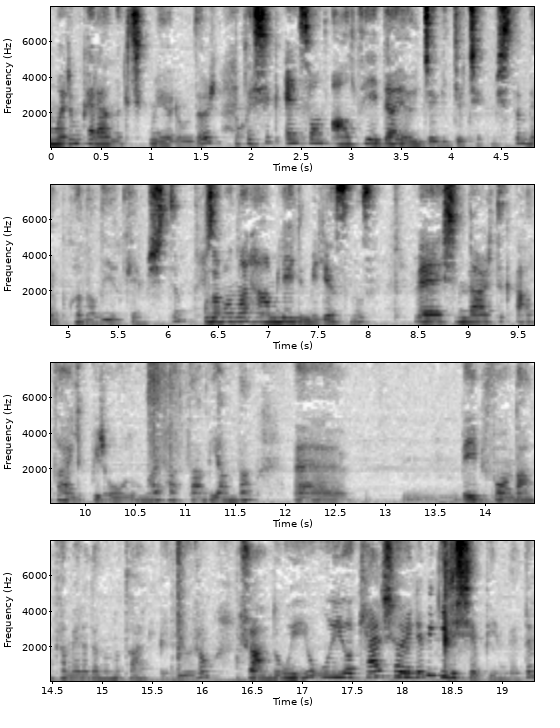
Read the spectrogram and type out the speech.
Umarım karanlık çıkmıyorumdur. Yaklaşık en son 6-7 ay önce video çekmiştim ve bu kanalı yüklemiştim. O zamanlar hamileydim biliyorsunuz. Ve şimdi artık 6 aylık bir oğlum var. Hatta bir yandan e, Babyphone'dan, kameradan onu takip ediyorum. Şu anda uyuyor. Uyuyorken şöyle bir giriş yapayım dedim.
